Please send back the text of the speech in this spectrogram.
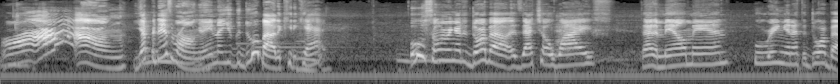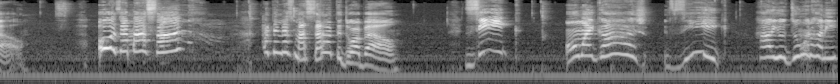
Wrong. Yep, it is wrong. Ain't nothing you can do about it, kitty cat. Mm. Ooh, someone ring at the doorbell. Is that your wife? Is that a mailman? Who ringing at the doorbell? Oh, is that my son? I think that's my son at the doorbell. Zeke! Oh my gosh. Zeke. How you doing, honey?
